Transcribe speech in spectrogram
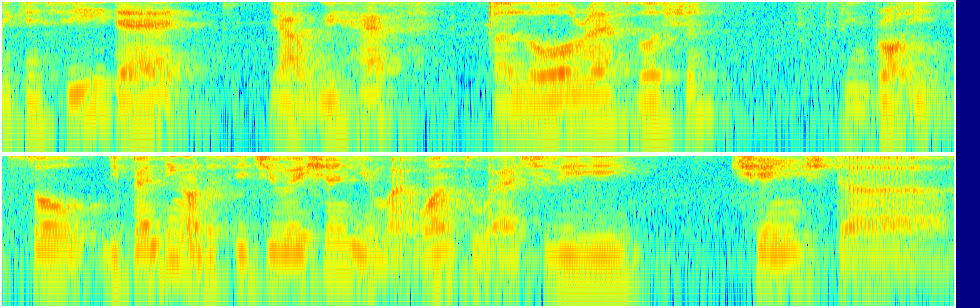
you can see that yeah we have a lower res version being brought in. So depending on the situation you might want to actually change the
